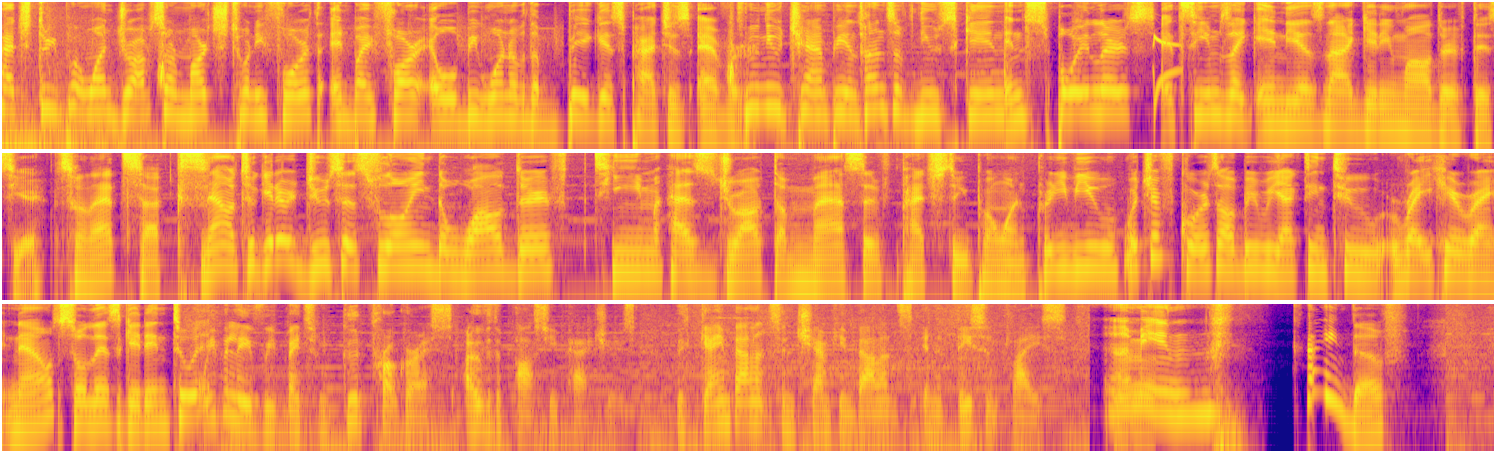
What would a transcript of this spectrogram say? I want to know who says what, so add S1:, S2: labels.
S1: patch 3.1 drops on March 24th, and by far it will be one of the biggest patches ever. Two new champions, tons of new skins, and spoilers, it seems like India's not getting Wild Rift this year. So that sucks. Now, to get our juices flowing, the Wild Rift team has dropped a massive patch 3.1 preview, which of course I'll be reacting to right here, right now. So let's get into it.
S2: We believe we've made some good progress over the past few patches, with game balance and champion balance in a decent place.
S1: I mean, kind of.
